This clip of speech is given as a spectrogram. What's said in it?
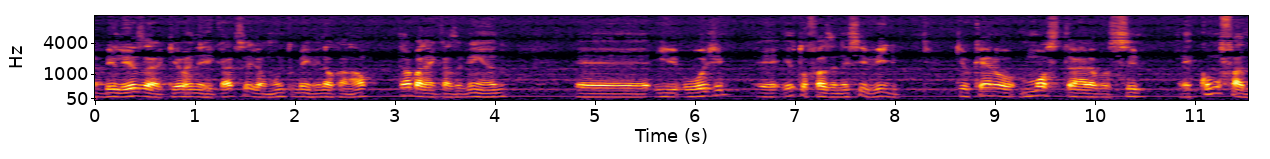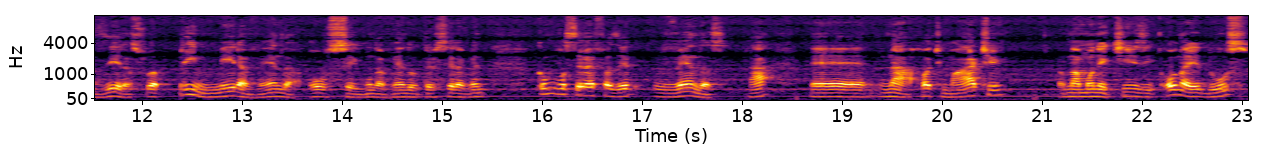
beleza? Aqui é o René Ricardo, seja muito bem-vindo ao canal Trabalhar em Casa Ganhando é, E hoje é, eu estou fazendo esse vídeo que eu quero mostrar a você é, como fazer a sua primeira venda ou segunda venda ou terceira venda como você vai fazer vendas tá? É, na Hotmart, na Monetize ou na Eduz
